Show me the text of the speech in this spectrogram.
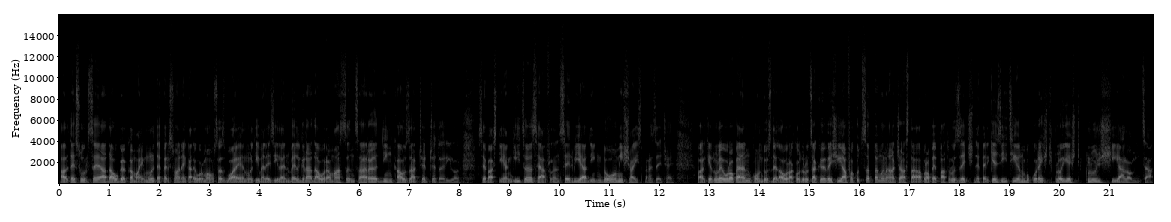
Alte surse adaugă că mai multe persoane care urmau să zboare în ultimele zile în Belgrad au rămas în țară din cauza cercetărilor. Sebastian Cristian Ghiță se află în Serbia din 2016. Parchetul european, condus de Laura Codruța Căveși, a făcut săptămâna aceasta aproape 40 de percheziții în București, Ploiești, Cluj și Ialomița.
